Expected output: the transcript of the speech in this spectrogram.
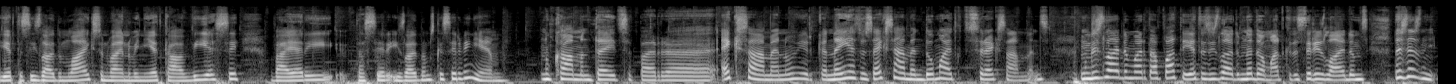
ir tas izlaiduma laiks, un vai nu viņi iet kā viesi, vai arī tas ir izlaidums, kas ir viņiem. Nu, kā man teica par uh, eksāmenu, ir, ka neiet uz eksāmenu, domājot, ka tas ir eksāmens. Un izlaiduma ir tā pati, iet uz izlaidumu, nedomāt, ka tas ir izlaidums. Nu, es, nezinu,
